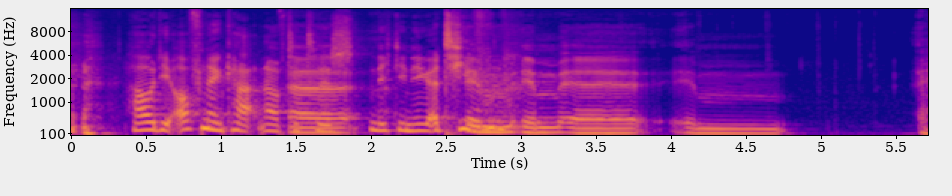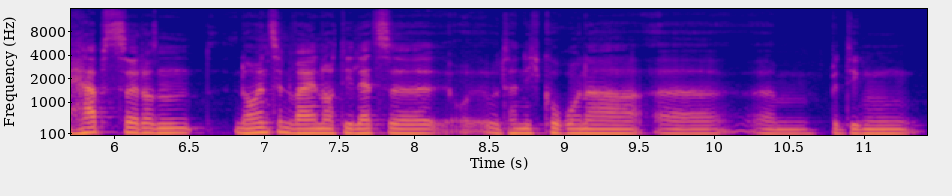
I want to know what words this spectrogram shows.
Hau die offenen Karten auf den Äh, Tisch, nicht die negativen. Im, im, äh, Im Herbst 2019 war ja noch die letzte unter nicht Corona-Bedingungen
